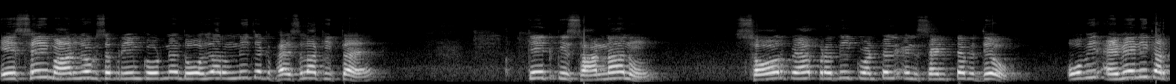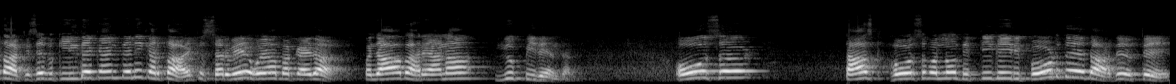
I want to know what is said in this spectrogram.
ਇਸੇ ਹੀ ਮਾਨਯੋਗ ਸੁਪਰੀਮ ਕੋਰਟ ਨੇ 2019 ਚ ਇੱਕ ਫੈਸਲਾ ਕੀਤਾ ਹੈ ਕਿ ਕਿਸਾਨਾਂ ਨੂੰ 100 ਰੁਪਇਆ ਪ੍ਰਤੀ ਕੁਇੰਟਲ ਇਨਸੈਂਟਿਵ ਦਿਓ। ਉਹ ਵੀ ਐਵੇਂ ਨਹੀਂ ਕਰਤਾ, ਕਿਸੇ ਵਕੀਲ ਦੇ ਕਹਿਣ ਤੇ ਨਹੀਂ ਕਰਤਾ। ਇੱਕ ਸਰਵੇ ਹੋਇਆ ਬਕਾਇਦਾ ਪੰਜਾਬ, ਹਰਿਆਣਾ ਯੂਪੀ ਦੇ ਅੰਦਰ। ਉਸ ਟਾਸਕ ਫੋਰਸ ਵੱਲੋਂ ਦਿੱਤੀ ਗਈ ਰਿਪੋਰਟ ਦੇ ਆਧਾਰ ਦੇ ਉੱਤੇ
